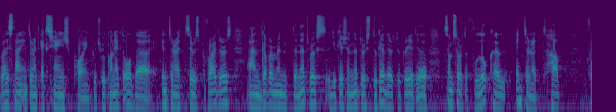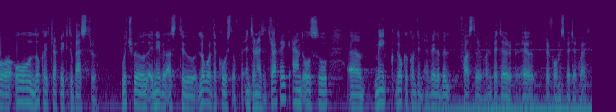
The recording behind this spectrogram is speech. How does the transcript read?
Pakistan Internet Exchange Point, which will connect all the internet service providers and government networks, education networks together to create a, some sort of local internet hub for all local traffic to pass through which will enable us to lower the cost of internet traffic and also uh, make local content available faster and better uh, performance, better quality.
